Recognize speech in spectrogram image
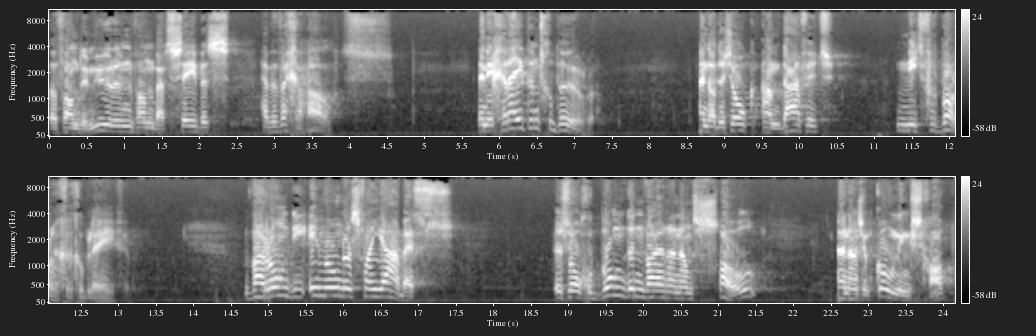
van de muren van Bersebes hebben weggehaald. Een ingrijpend gebeuren. En dat is ook aan David niet verborgen gebleven. Waarom die inwoners van Jabes zo gebonden waren aan Saul en aan zijn koningschap,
